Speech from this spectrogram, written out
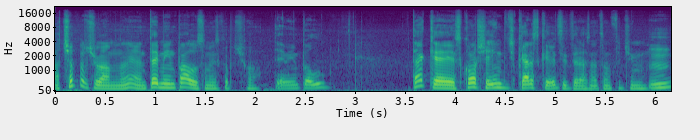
A čo počúvam? No neviem, Tame Impalu som dneska počúval. Tame Impalu. Také skôršie indičkárske veci teraz na tom fičím. Mm.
